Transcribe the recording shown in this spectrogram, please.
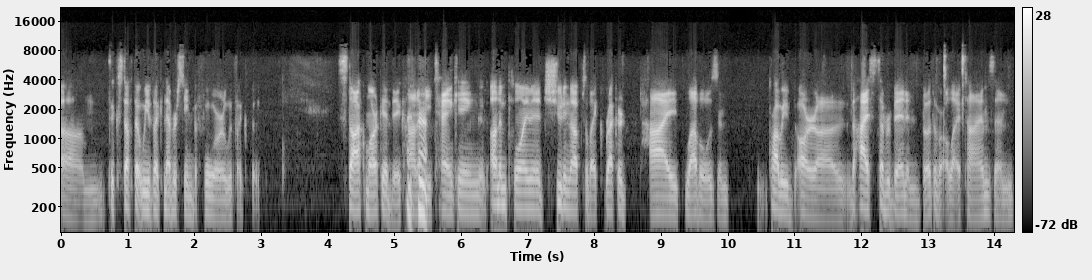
um the stuff that we've like never seen before with like the stock market the economy tanking unemployment shooting up to like record high levels and probably are uh, the highest it's ever been in both of our lifetimes. And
